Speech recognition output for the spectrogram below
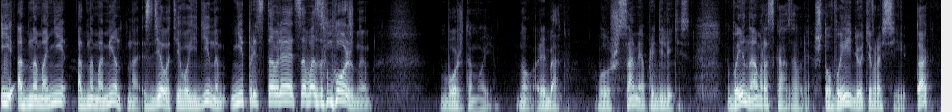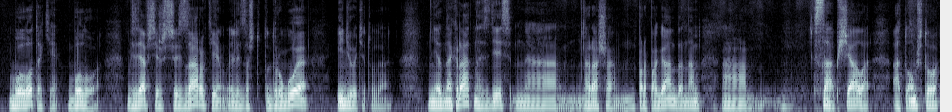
и одномоментно сделать его единым не представляется возможным. Боже ты мой. Ну, ребят, вы уж сами определитесь. Вы нам рассказывали, что вы идете в Россию. Так? Было таки, было. Взявшись за руки или за что-то другое, идете туда. Неоднократно здесь а, Раша пропаганда нам а, сообщала о том, что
